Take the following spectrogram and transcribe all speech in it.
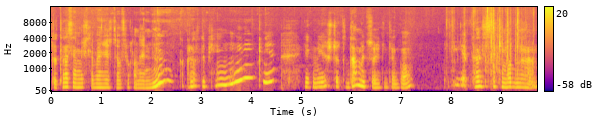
To teraz ja myślę, będzie to wyglądać no, naprawdę pięknie. Jak my jeszcze dodamy coś do tego. Nie, teraz jest takie modne,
